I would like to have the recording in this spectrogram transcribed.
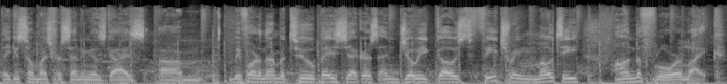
Thank you so much for sending those guys. Um, before the number two, Bassjackers and Joey Ghost featuring Moti on the floor like.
